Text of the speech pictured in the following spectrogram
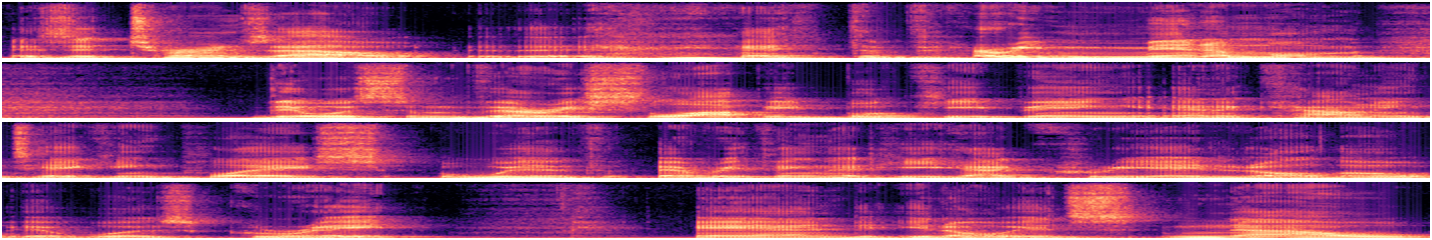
As it turns out, at the very minimum, there was some very sloppy bookkeeping and accounting taking place with everything that he had created, although it was great. And, you know, it's now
